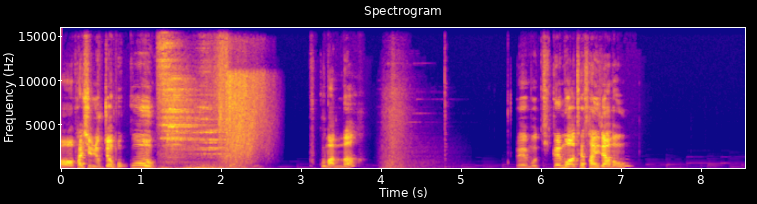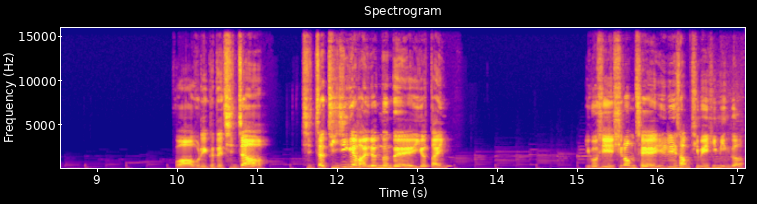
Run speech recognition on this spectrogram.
어 86점 복구 복구 맞나? 왜 뭐 티끌 모아 태산이잖아 와 우리 근데 진짜 진짜 뒤지게 말렸는데 이겼다잉? 이것이 실험체 1, 2, 3팀의 힘인가?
